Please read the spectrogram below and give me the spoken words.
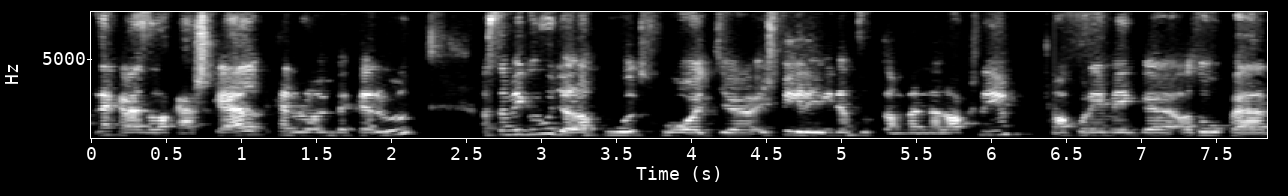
nekem ez a lakás kell, kerül, amibe kerül. Aztán végül úgy alakult, hogy egy fél évig nem tudtam benne lakni, akkor én még az Oper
